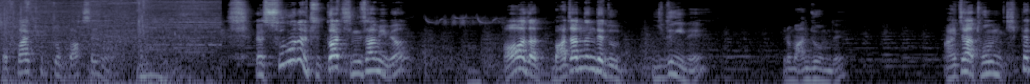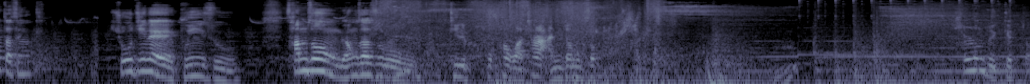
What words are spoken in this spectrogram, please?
덧발톱 좀 빡세네. 야, 수은을 줄까? 징삼이면? 아, 나 맞았는데도 2등이네? 이러면 안 좋은데? 아니, 자, 돈 킵했다 생각해. 쇼진의 구인수, 삼성 명사수로 딜 극복하고 차라리 안정성? 탈론도 있겠다.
